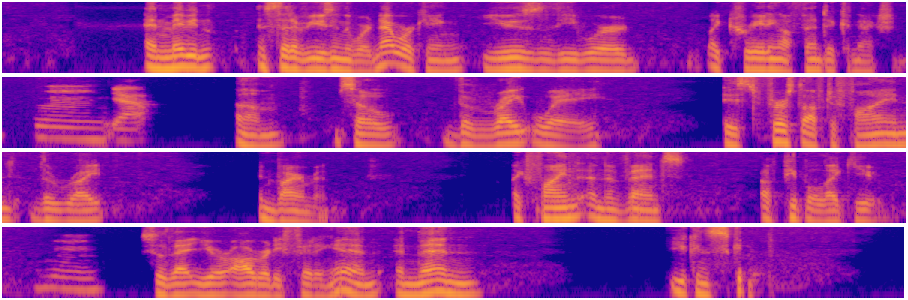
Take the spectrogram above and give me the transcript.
and maybe instead of using the word networking, use the word like creating authentic connection. Mm, yeah Um, so the right way is first off to find the right environment. Like find an event of people like you Mhm. so that you're already fitting in and then you can skip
